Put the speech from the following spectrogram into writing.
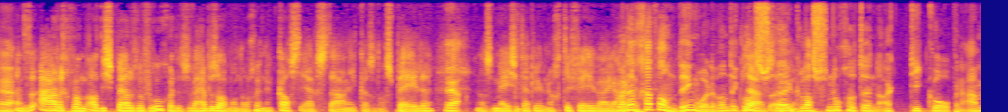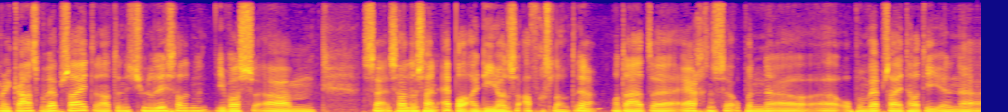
Ja. En het aardige van al die spellen van vroeger, dus we hebben ze allemaal nog in een kast ergens staan. Je kan ze nog spelen. Ja. En als meeste heb je ook nog tv waar je Maar dat gaat wel een ding worden. Want ik las, ik las vanochtend een artikel op een Amerikaanse website. En had een journalist, had een- die was... ehm, zijn, ze hadden zijn Apple-ID hadden ze afgesloten. Ja. Want hij had eh, ergens op een, eh, eh, op een website had hij een eh,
